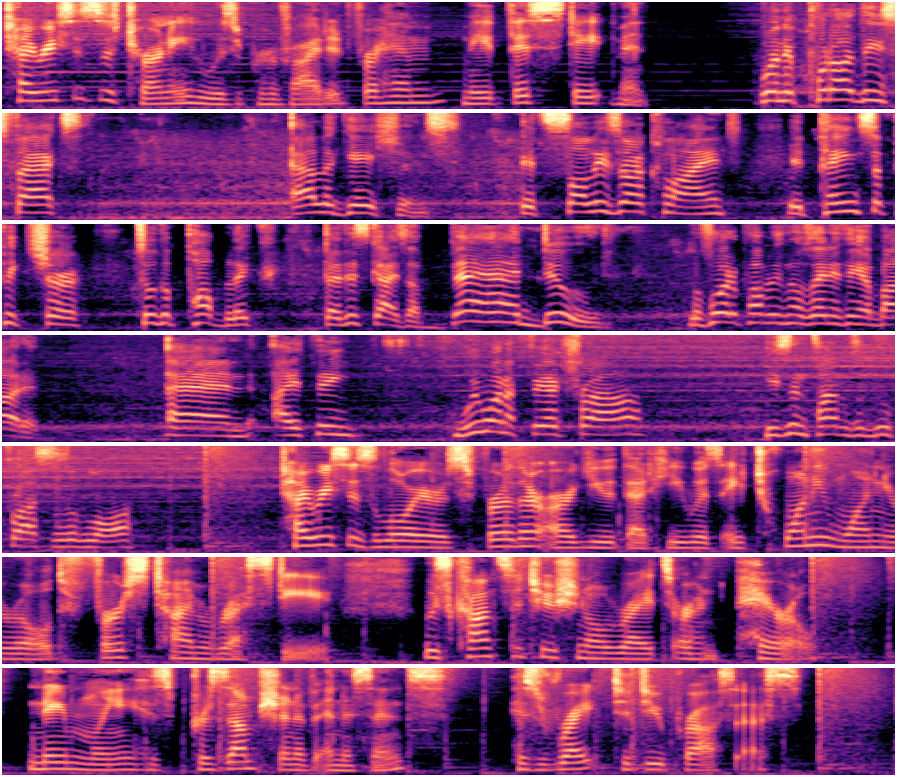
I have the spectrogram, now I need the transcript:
Tyrese's attorney, who was provided for him, made this statement when they put out these facts, allegations, it sullies our client. It paints a picture to the public that this guy's a bad dude before the public knows anything about it. And I think we want a fair trial. He's entitled to due process of law. Tyrese's lawyers further argued that he was a 21 year old first time arrestee whose constitutional rights are in peril, namely his presumption of innocence, his right to due process,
